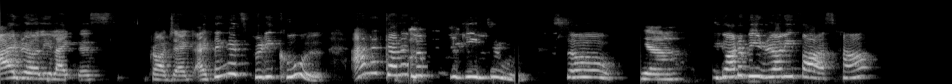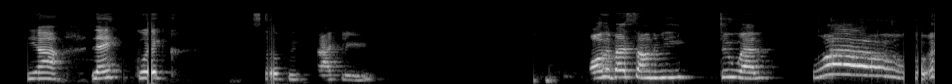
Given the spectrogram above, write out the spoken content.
I really like this project. I think it's pretty cool. And it kind of looks tricky too. So Yeah, you got to be really fast, huh? yeah, like quick, so quick. Exactly. All the best, Sanvi. Do well. Whoa!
